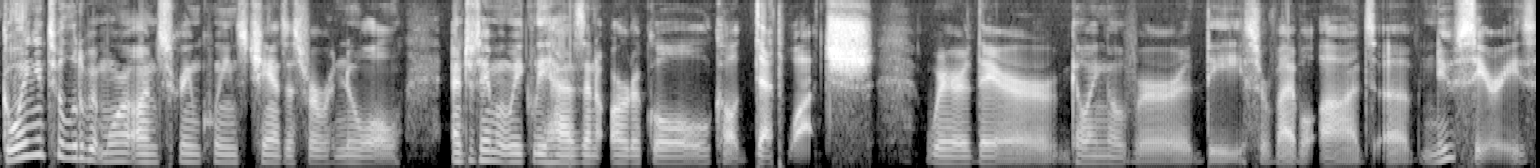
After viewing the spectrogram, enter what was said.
Going into a little bit more on Scream Queen's chances for renewal, Entertainment Weekly has an article called Death Watch, where they're going over the survival odds of new series,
